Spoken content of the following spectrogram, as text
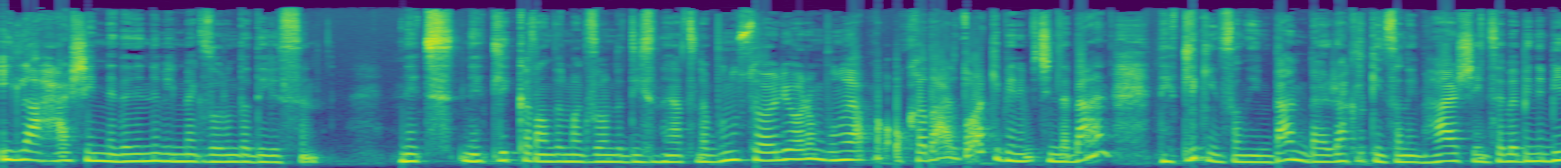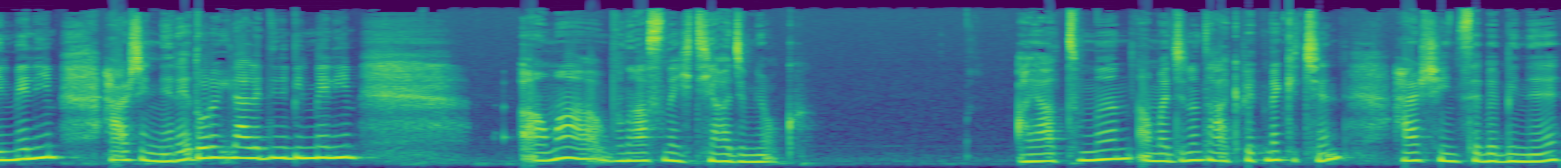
İlla her şeyin nedenini bilmek zorunda değilsin net netlik kazandırmak zorunda değilsin hayatına. Bunu söylüyorum. Bunu yapmak o kadar zor ki benim için de. Ben netlik insanıyım. Ben berraklık insanıyım. Her şeyin sebebini bilmeliyim. Her şeyin nereye doğru ilerlediğini bilmeliyim. Ama buna aslında ihtiyacım yok. Hayatımın amacını takip etmek için her şeyin sebebini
